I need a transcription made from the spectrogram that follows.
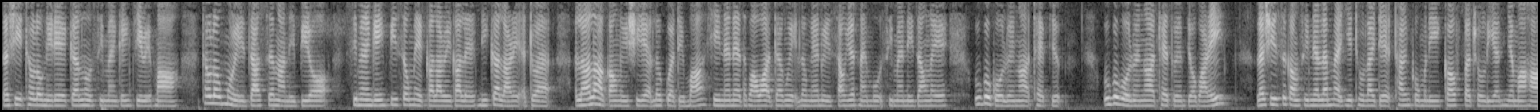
လက်ရှိထုတ်လုပ်နေတဲ့ကမ်းလွန်စီမံကိန်းကြီးတွေမှာထုတ်လုပ်မှုတွေကျဆင်းလာနေပြီးတော့စီမံကိန်းပြီးဆုံးမဲ့ကာလတွေကလည်းနီးကပ်လာတဲ့အတွက်အလားလာကောင်းတွေရှိတဲ့အလုပ်ကွက်တွေမှာရေနံနဲ့တဘာဝဓာတ်ငွေလုပ်ငန်းတွေဆောင်ရွက်နိုင်မှုစီမံနေကြောင်းလဲဥကိုကိုလွင်ကထည့်ပြ ဦးကိုကိုလွင်ကထည့်သွင်းပြောပါတယ်။လက်ရှိစစ်ကောင်စီနဲ့လက်မှတ်ရေးထိုးလိုက်တဲ့ထိုင်းကုမ္ပဏီ Gulf Petroleum မြန်မာဟာ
